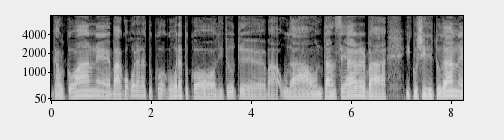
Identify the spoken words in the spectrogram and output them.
Gaurkoan e, ba, gogoratuko, gogoratuko ditut e, ba, uda ontan zehar ba, ikusi ditudan e,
